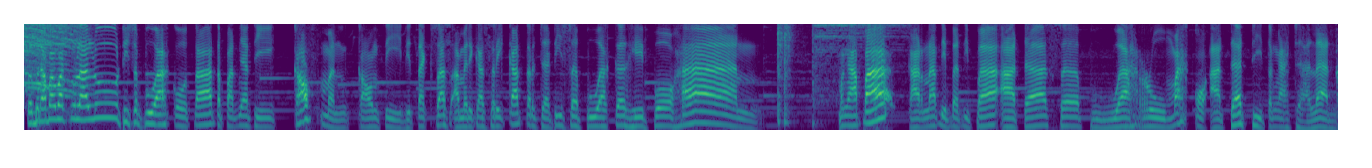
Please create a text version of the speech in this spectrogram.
Beberapa waktu lalu di sebuah kota, tepatnya di Kaufman County di Texas, Amerika Serikat terjadi sebuah kehebohan. Mengapa? Karena tiba-tiba ada sebuah rumah kok ada di tengah jalan.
